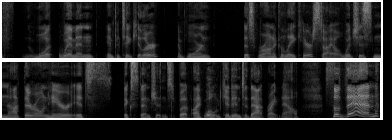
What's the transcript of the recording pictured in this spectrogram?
f- w- women in particular have worn this Veronica Lake hairstyle, which is not their own hair. It's extensions, but I won't get into that right now. So then,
